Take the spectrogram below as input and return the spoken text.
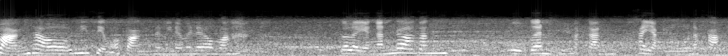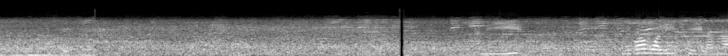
ฝังเท่าที่เสียงมาฟังแต่มีนะไม่ได้เอามา ก็เลยอย่างนั้นก็ต้อง Google ละกันถ้าอยากรู้นะคะ อันนี้เรียกว่าวอลลี่ทีนะคะ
